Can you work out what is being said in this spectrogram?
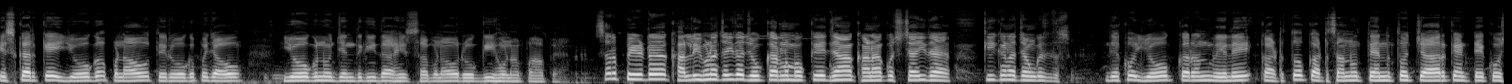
ਇਸ ਕਰਕੇ ਯੋਗ ਅਪਣਾਓ ਤੇ ਰੋਗ ਭਜਾਓ। ਯੋਗ ਨੂੰ ਜ਼ਿੰਦਗੀ ਦਾ ਹਿੱਸਾ ਬਣਾਓ। ਰੋਗੀ ਹੋਣਾ ਪਾਪ ਹੈ। ਸਰ, ਪੇਟ ਖਾਲੀ ਹੋਣਾ ਚਾਹੀਦਾ ਯੋਗ ਕਰਨ ਮੌਕੇ ਜਾਂ ਖਾਣਾ ਕੁਝ ਚਾਹੀਦਾ ਹੈ? ਕੀ ਕਹਿਣਾ ਚਾਹੋਗੇ ਤੁਸੀਂ ਦੱਸੋ ਦੇਖੋ, ਯੋਗ ਕਰਨ ਵੇਲੇ ਘੱਟ ਤੋਂ ਘੱਟ ਸਾਨੂੰ 3 ਤੋਂ 4 ਘੰਟੇ ਕੁਝ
